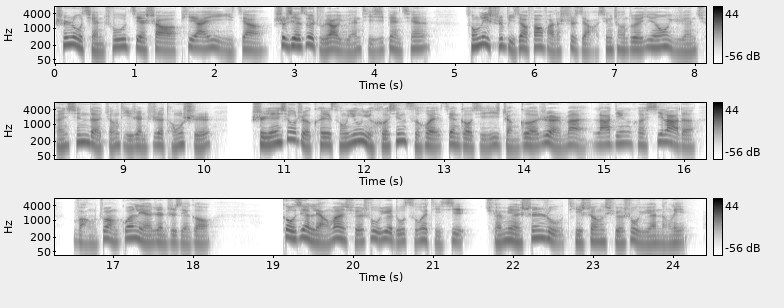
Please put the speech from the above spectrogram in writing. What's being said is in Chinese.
深入浅出介绍 PIE 以降世界最主要语言体系变迁，从历史比较方法的视角形成对印欧语言全新的整体认知的同时，使研修者可以从英语核心词汇建构起一整个日耳曼、拉丁和希腊的网状关联认知结构，构建两万学术阅读词汇体系，全面深入提升学术语言能力。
